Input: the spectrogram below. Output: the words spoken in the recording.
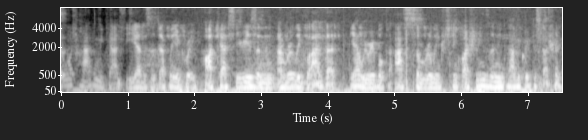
so much for having me, Cassie. Yeah, this is definitely a great podcast series, and I'm really glad that, yeah, we were able to ask some really interesting questions and have a great discussion.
